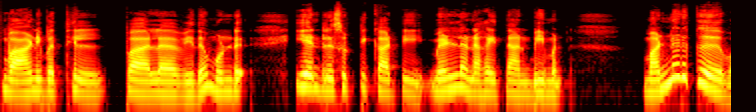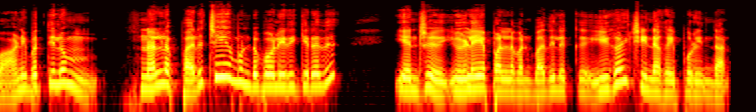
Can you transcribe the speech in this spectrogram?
வாணிபத்தில் பல விதம் உண்டு என்று சுட்டிக்காட்டி மெல்ல நகைத்தான் பீமன். மன்னருக்கு வாணிபத்திலும் நல்ல பரிச்சயம் உண்டு போலிருக்கிறது என்று இளைய பல்லவன் பதிலுக்கு இகழ்ச்சி நகை புரிந்தான்.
